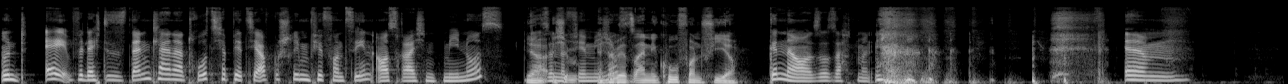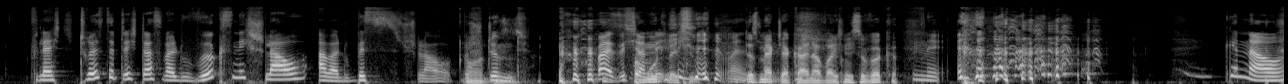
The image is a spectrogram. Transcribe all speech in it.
Und ey, vielleicht ist es dann ein kleiner Trost. Ich habe jetzt hier aufgeschrieben, 4 von 10, ausreichend Minus. Ja, Also ich, eine 4 ich habe jetzt einen IQ von vier. Genau, so sagt man. ähm, vielleicht tröstet dich das, weil du wirkst nicht schlau, aber du bist schlau. Oh, Bestimmt. Weiß ich ja nicht. Das merkt ja keiner, weil ich nicht so wirke. Nee. genau.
